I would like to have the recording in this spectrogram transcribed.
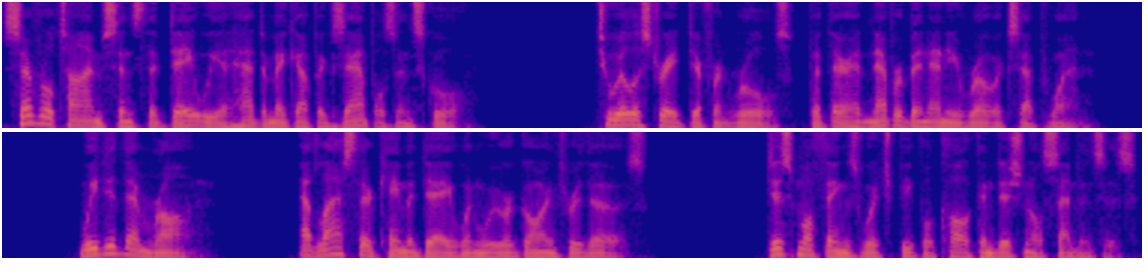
Several times since that day we had had to make up examples in school to illustrate different rules, but there had never been any row except when we did them wrong. At last there came a day when we were going through those dismal things which people call conditional sentences,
